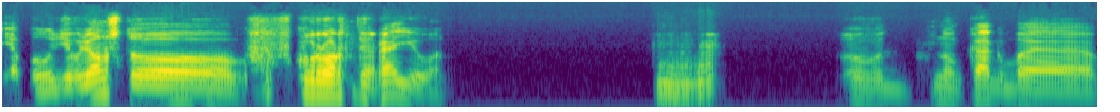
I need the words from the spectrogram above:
Я был удивлен, что в курортный район. Вот, Ну, как бы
